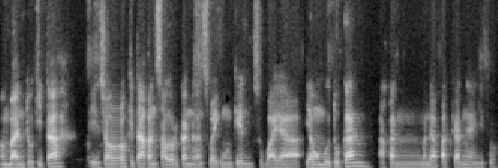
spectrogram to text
membantu kita insya Allah kita akan salurkan dengan sebaik mungkin supaya yang membutuhkan akan mendapatkannya gitu.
